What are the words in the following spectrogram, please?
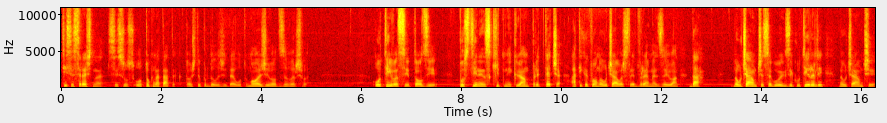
ти се срещна с Исус. От тук нататък той ще продължи делото. Моя живот завършва. Отива си този пустинен скитник Йоанн предтеча. А ти какво научаваш след време за Йоанн? Да, научавам, че са го екзекутирали, научавам, че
